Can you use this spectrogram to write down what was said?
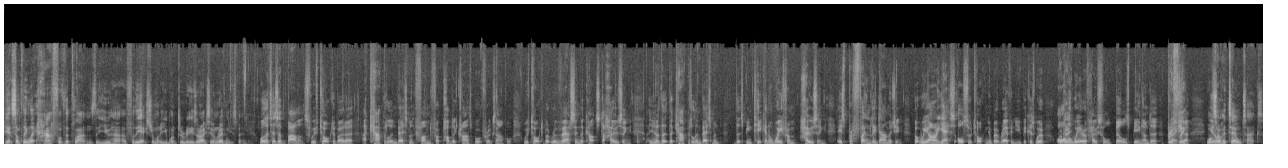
Yet something like half of the plans that you have for the extra money you want to raise are actually on revenue spending. Well, it is a balance. We've talked about a, a, capital investment fund for public transport, for example. We've talked about reversing the cuts to housing. You know, the, the capital investment that's been taken away from housing is profoundly damaging. But we are, yes, also talking about revenue because we're all okay. aware of household bills being under Briefly, pressure. What's you know, a hotel tax?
